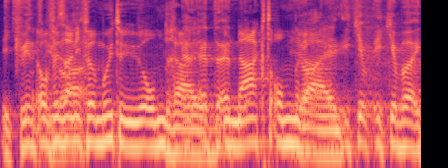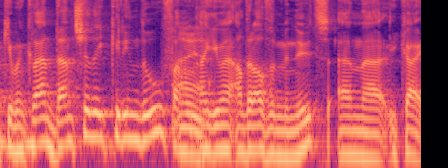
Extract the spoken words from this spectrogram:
Ik vind- of is dat niet veel moeite, u omdraaien? Het- het- u naakt omdraaien? Ja, ik, heb, ik, heb, ik heb een klein dansje dat ik erin doe, van Ah, ja. anderhalve minuut. En eh, ik ga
